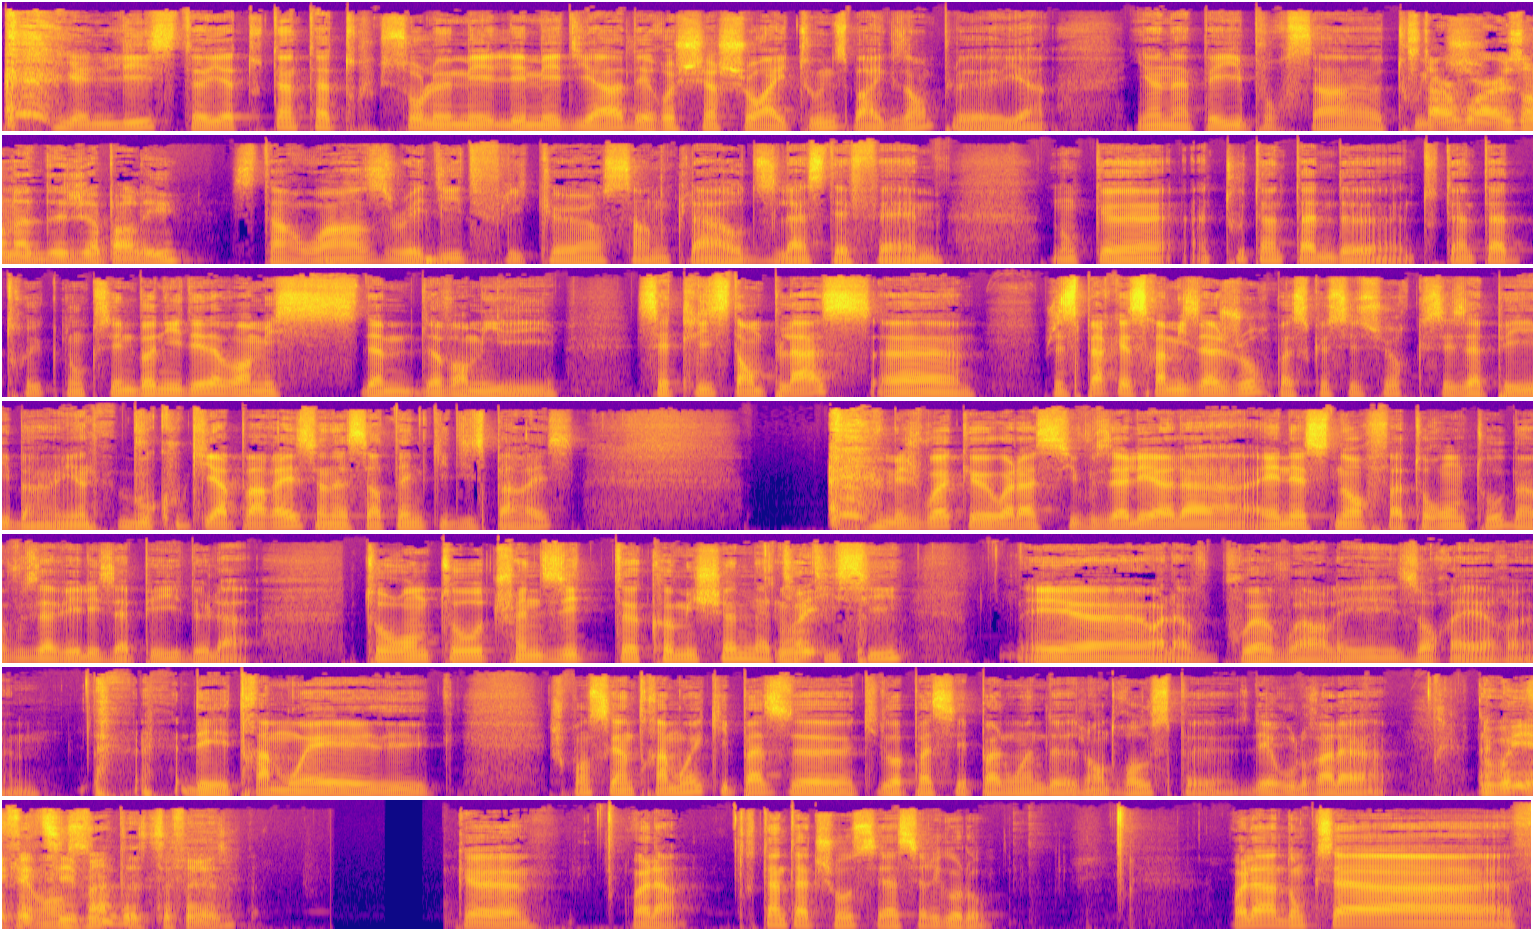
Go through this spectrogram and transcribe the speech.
il y a une liste, il y a tout un tas de trucs sur le, les médias, des recherches sur iTunes par exemple. Euh, Il y a, il y a un API pour ça. euh, Twitch, Star Wars, on a déjà parlé. Star Wars, Reddit, Flickr, SoundCloud, Last.fm. Donc euh, tout un tas de tout un tas de trucs. Donc c'est une bonne idée d'avoir mis d'avoir mis cette liste en place. Euh, J'espère qu'elle sera mise à jour parce que c'est sûr que ces API, ben il y en a beaucoup qui apparaissent, il y en a certaines qui disparaissent. Mais je vois que voilà, si vous allez à la NS North à Toronto, ben vous avez les API de la Toronto Transit Commission, la Oui. TTC. Et euh, voilà, vous pouvez avoir les horaires euh, des tramways. et des- Je pense que c'est un tramway qui passe, euh, qui doit passer pas loin de l'endroit où se, déroulera la. la oui, conférence. effectivement, à fait raison. Donc voilà, tout un tas de choses, c'est assez rigolo. Voilà, donc ça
